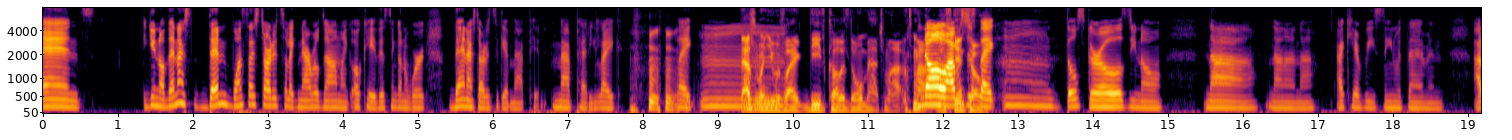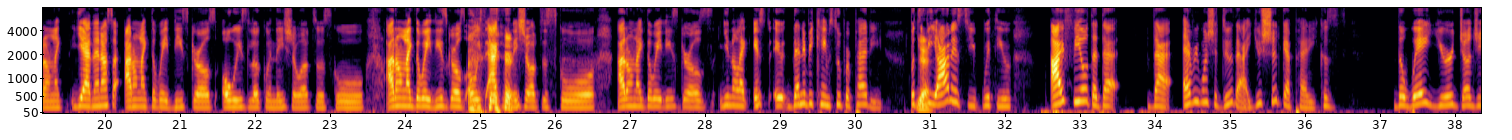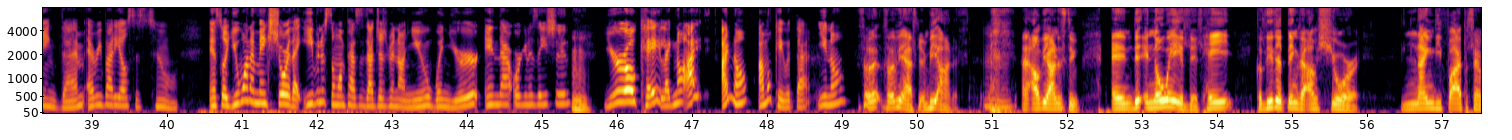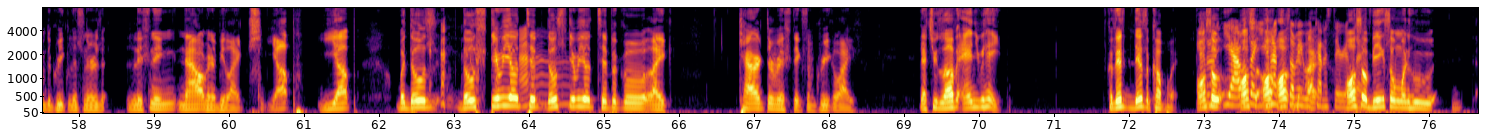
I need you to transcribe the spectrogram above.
and you know, then I then once I started to like narrow down, like okay, this ain't gonna work. Then I started to get mad pit, mad petty, like like. Mm, That's when you was like, these colors don't match my. my no, my I was just like, mm, those girls, you know, nah, nah, nah, nah. I can't be seen with them, and I don't like. Yeah, then I was, I don't like the way these girls always look when they show up to a school. I don't like the way these girls always act when they show up to school. I don't like the way these girls, you know, like it's. It, then it became super petty. But to Yeah. be honest you, with you, I feel that that that everyone should do that. You should get petty because the way you're judging them, everybody else is too. And so you want to make sure that even if someone passes that judgment on you when you're in that organization, Mhm. you're okay. Like, no, I I know. I'm okay with that, you know? So, let- so let me ask you, and be honest. Mhm. and I'll be honest too. And th- in no way is this hate, because these are things that I'm sure 95% of the Greek listeners listening now are gonna be like, yup, yup. But those those stereotyp those Ah. stereotypical like characteristics of Greek life that you love and you hate. Because there's there's a couple. Also, yeah, I was also, like, you have to tell me what I- kind of stereotypes. also being someone who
